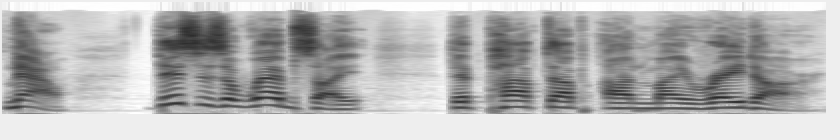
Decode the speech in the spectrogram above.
Now, this is a website that popped up on my radar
